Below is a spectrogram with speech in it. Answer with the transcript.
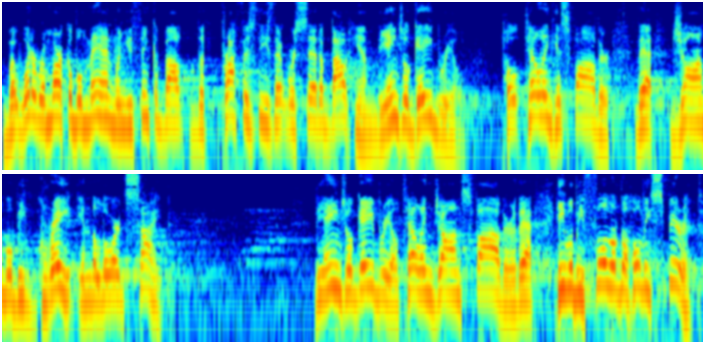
but what a remarkable man when you think about the prophecies that were said about him. The angel Gabriel to- telling his father that John will be great in the Lord's sight. The angel Gabriel telling John's father that he will be full of the Holy Spirit.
